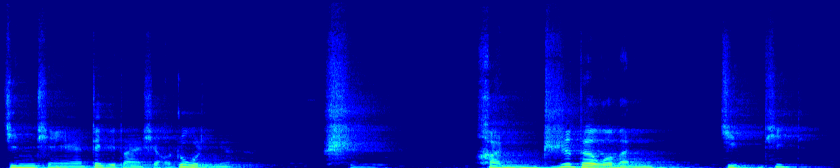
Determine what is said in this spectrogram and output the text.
今天这一段小注里面是。很值得我们警惕的，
